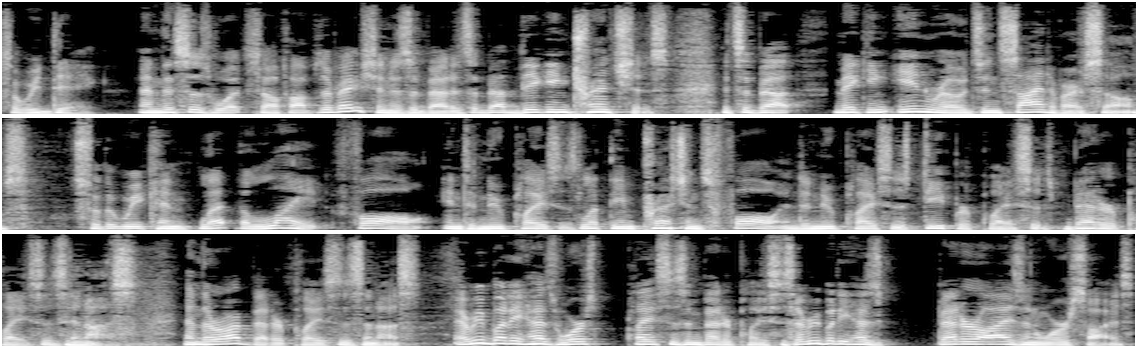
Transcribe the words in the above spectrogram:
So we dig. And this is what self-observation is about. It's about digging trenches. It's about making inroads inside of ourselves so that we can let the light fall into new places, let the impressions fall into new places, deeper places, better places in us. And there are better places in us. Everybody has worse places and better places. Everybody has better I's and worse I's.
